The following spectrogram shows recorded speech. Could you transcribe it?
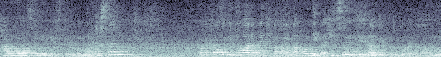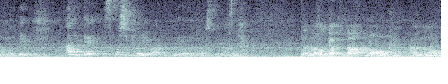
反応はするんですけれども実際にこれから先どうあるべきかというのは本人が気づいて選んでいくところだとは思うのであえて少し距離は置くようにはしてます。例えばお客さんもあの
